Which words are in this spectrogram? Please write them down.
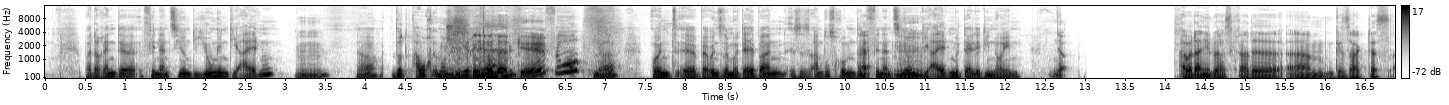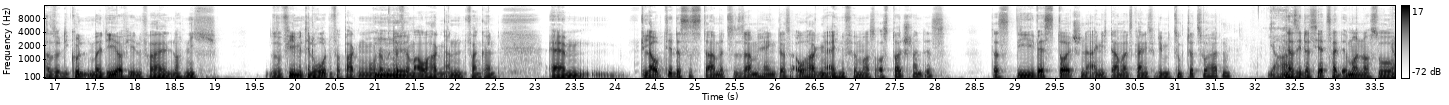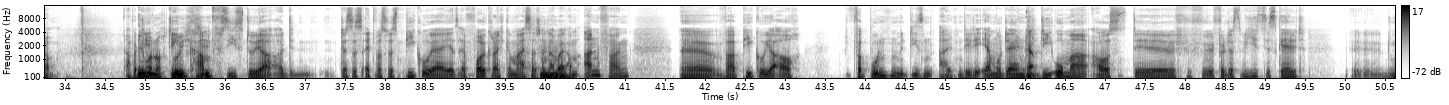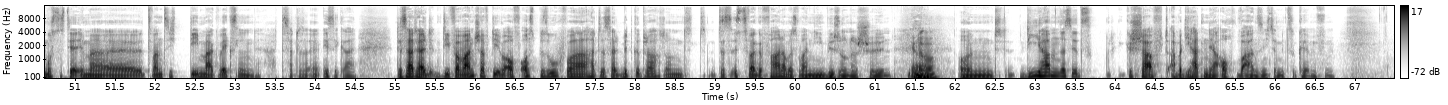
Bei der Rente finanzieren die Jungen die Alten. Mhm. Ja, wird auch immer schwieriger. Okay, Flo? ne? Und äh, bei uns in der Modellbahn ist es andersrum, dann Ja. finanzieren Mhm. die alten Modelle die neuen. Ja. Aber Daniel, du hast gerade ähm, gesagt, dass also die Kunden bei dir auf jeden Fall noch nicht so viel mit den roten Verpackungen oder mit der. Firma Auhagen anfangen können. Ähm, glaubt ihr, dass es damit zusammenhängt, dass Auhagen ja eigentlich eine Firma aus Ostdeutschland ist? Dass die Westdeutschen ja eigentlich damals gar nicht so den Bezug dazu hatten? Ja, Dass sie das jetzt halt immer noch so. ja. Aber immer den, noch den. Kampf siehst du ja, das ist etwas, was Pico ja jetzt erfolgreich gemeistert hat, Mhm. aber am Anfang äh, war Pico ja auch verbunden mit diesen alten DDR-Modellen, Ja. die die Oma aus der, für, für, das, wie hieß das Geld? Äh, Du musstest ja immer äh, 20 D-Mark wechseln. Das hat, ist egal. Das hat halt die Verwandtschaft, die auf Ostbesuch war, hat es halt mitgebracht und das ist zwar gefahren, aber es war nie besonders schön. Ja. Ja. Und die haben das jetzt geschafft, aber die hatten ja auch wahnsinnig damit zu kämpfen.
